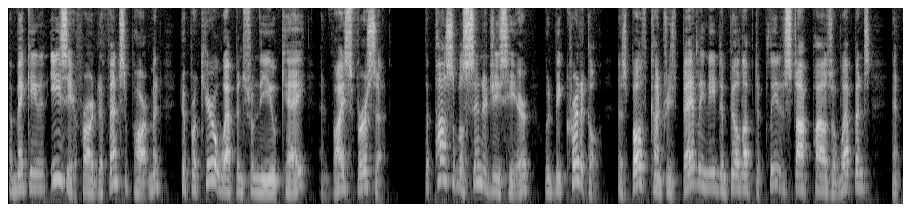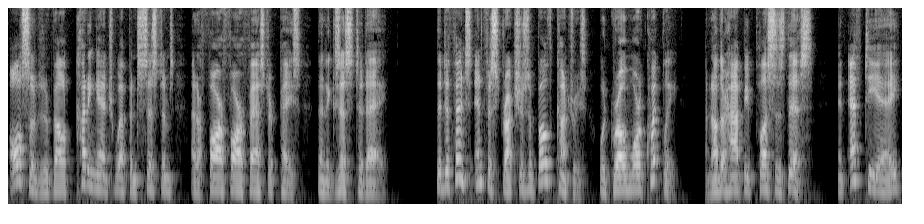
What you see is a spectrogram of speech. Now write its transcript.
of making it easier for our Defense Department to procure weapons from the UK and vice versa. The possible synergies here would be critical, as both countries badly need to build up depleted stockpiles of weapons and also to develop cutting edge weapons systems at a far, far faster pace than exists today. The defense infrastructures of both countries would grow more quickly, Another happy plus is this an FTA,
